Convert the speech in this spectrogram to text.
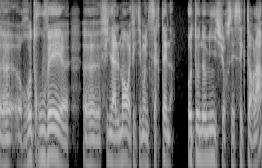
euh, retrouver euh, finalement effectivement une certaine autonomie sur ces secteurs-là.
